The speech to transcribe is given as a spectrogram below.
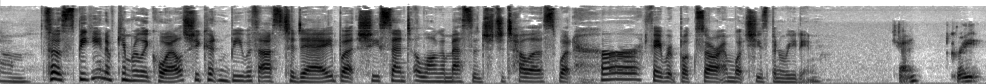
Um, so, speaking of Kimberly Coyle, she couldn't be with us today, but she sent along a message to tell us what her favorite books are and what she's been reading. Okay. Great.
